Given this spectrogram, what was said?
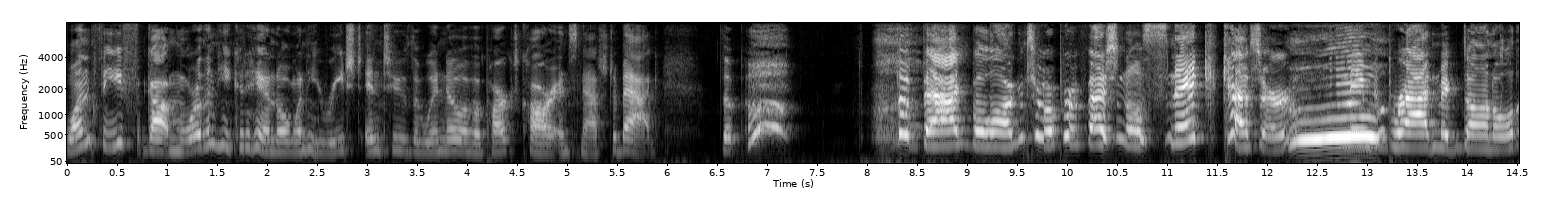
One thief got more than he could handle when he reached into the window of a parked car and snatched a bag. The The bag belonged to a professional snake catcher named Brad McDonald.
